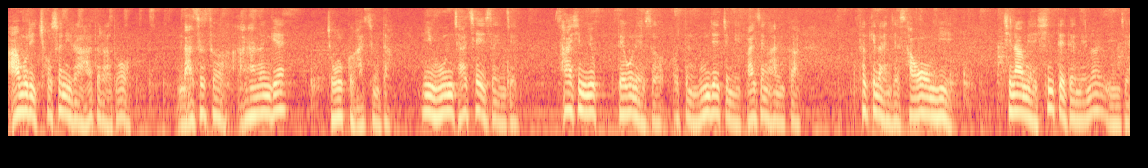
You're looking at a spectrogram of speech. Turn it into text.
아무리 초선이라 하더라도 나서서 안 하는 게 좋을 것 같습니다. 이 운 자체에서 이제 46대운에서 어떤 문제점이 발생하니까 특히나 이제 사오미 지남의 신때 되면은 이제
